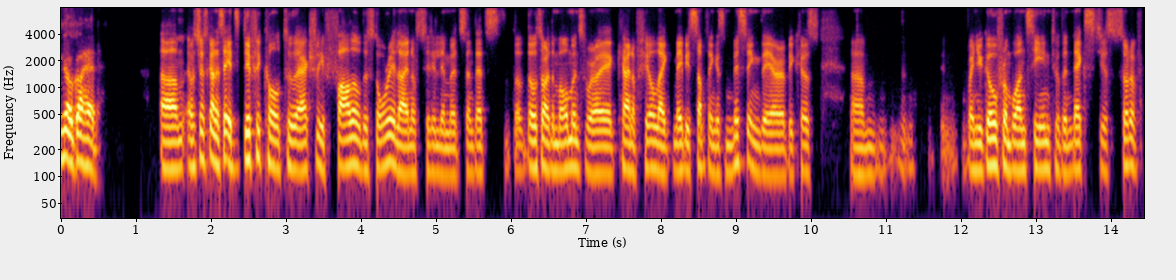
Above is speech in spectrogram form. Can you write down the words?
No, go ahead um, I was just going to say it's difficult to actually follow the storyline of City Limits, and that's th- those are the moments where I kind of feel like maybe something is missing there because um, when you go from one scene to the next, you sort of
